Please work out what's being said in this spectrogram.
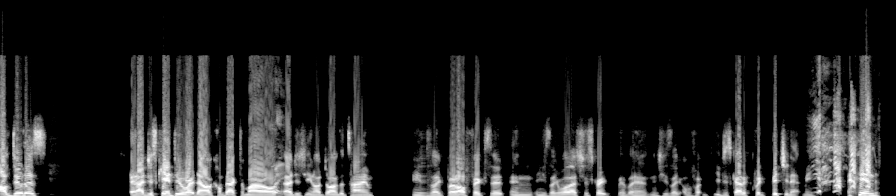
I'll do this, and I just can't do it right now. I'll come back tomorrow. Right. I just you know I don't have the time. He's like, but I'll fix it. And he's like, well, that's just great. And she's like, oh, you just gotta quit bitching at me. and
